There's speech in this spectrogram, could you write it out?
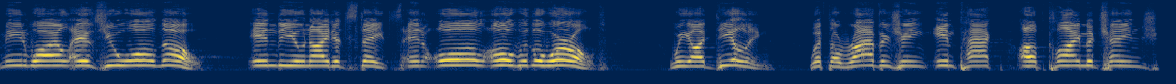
Meanwhile, as you all know, in the United States and all over the world, we are dealing with the ravaging impact of climate change,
